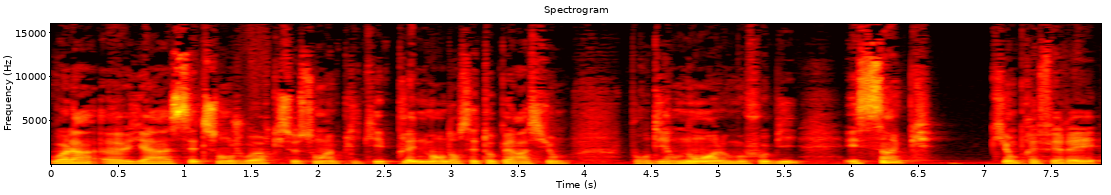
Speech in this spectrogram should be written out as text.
Voilà, euh, il y a 700 joueurs qui se sont impliqués pleinement dans cette opération pour dire non à l'homophobie et 5 qui ont préféré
